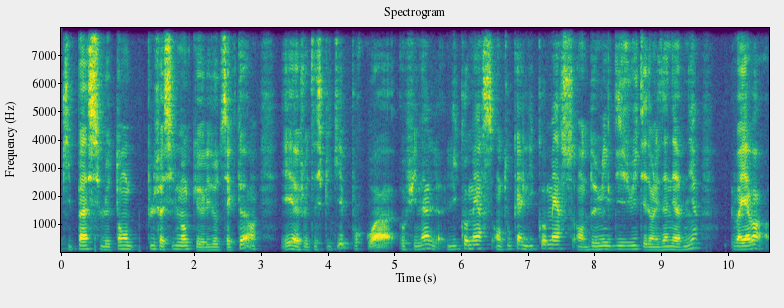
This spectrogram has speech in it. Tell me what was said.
qui passe le temps plus facilement que les autres secteurs. Et je vais t'expliquer pourquoi, au final, l'e-commerce, en tout cas l'e-commerce en 2018 et dans les années à venir, va y avoir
